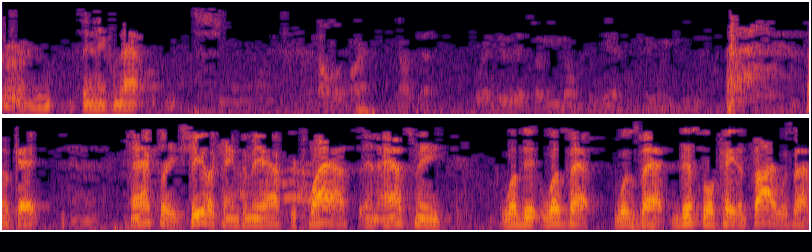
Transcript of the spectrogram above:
Is anything from that? It's almost like God said, we're going to do this so you don't forget in two weeks. okay. Actually, Sheila came to me after class and asked me, "Well, did, was that was that dislocated thigh was that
